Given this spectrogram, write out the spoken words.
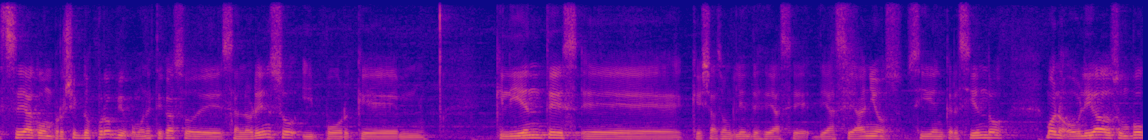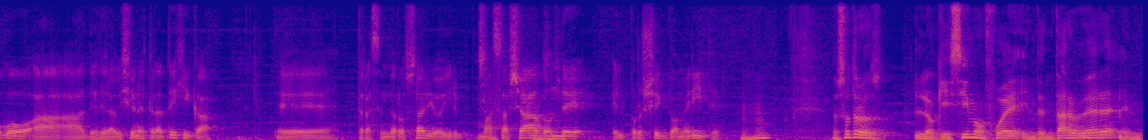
sea con proyectos propios, como en este caso de San Lorenzo, y porque mm, clientes que ya son clientes de hace, de hace años siguen creciendo, bueno, obligados un poco a, a, desde la visión estratégica, eh, trascender Rosario, ir más allá donde el proyecto amerite. Nosotros lo que hicimos fue intentar ver en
